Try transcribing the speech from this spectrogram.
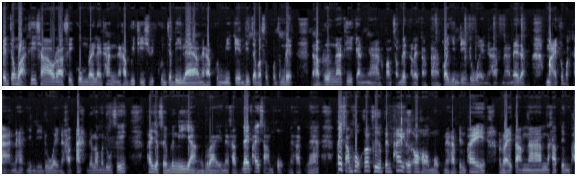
เป็นจังหวะที่ชาวราศีกุมหลาย ๆ ท่านนะครับ วิถีชีวิตคุณจะดีแล้วนะครับ คุณมีเกณฑ์ที่จะประสบผลสำเร็จนะครับ เรื่องหน้าที่การงานความสำเร็จอะไรต่าง ๆ ก็ยินดีด้วยนะครับนะได้ดังหมายทุกประการนะฮะยินดีด้วยนะครับอะเดี๋ยวเรามาดูซิไพ่จะเสริมเรื่องนี้อย่างไรนะครับ ได้ไพ่สามหกนะครับนะไพ่สามหกก็คือเป็นไพ่เออเอาหอหมกนะครับ เป็นไพ่ไหลตามน้ำนะครับ เป็นไพ่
